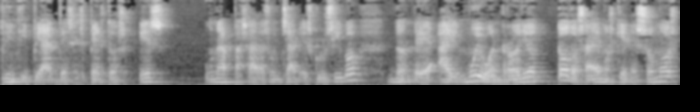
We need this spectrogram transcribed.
principiantes, expertos. Es una pasada, es un chat exclusivo donde hay muy buen rollo, todos sabemos quiénes somos,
